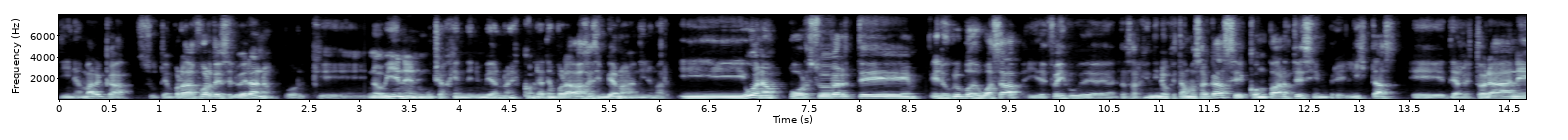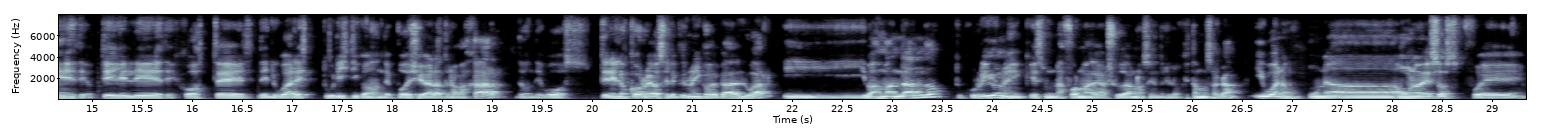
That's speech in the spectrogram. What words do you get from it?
Dinamarca, su temporada fuerte el verano, porque no vienen mucha gente en invierno, es con la temporada baja es invierno en Dinamarca. Y bueno, por suerte en los grupos de WhatsApp y de Facebook de los argentinos que estamos acá se comparte siempre listas eh, de restaurantes, de hoteles, de hostels, de lugares turísticos donde podés llegar a trabajar, donde vos tenés los correos electrónicos de cada lugar y vas mandando tu currículum, que es una forma de ayudarnos entre los que estamos acá. Y bueno, una, uno de esos fue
